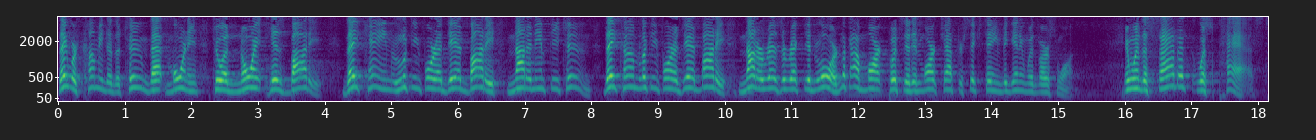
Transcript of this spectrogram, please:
They were coming to the tomb that morning to anoint his body. They came looking for a dead body, not an empty tomb. They come looking for a dead body, not a resurrected Lord. Look how Mark puts it in Mark chapter 16, beginning with verse 1. And when the Sabbath was past,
